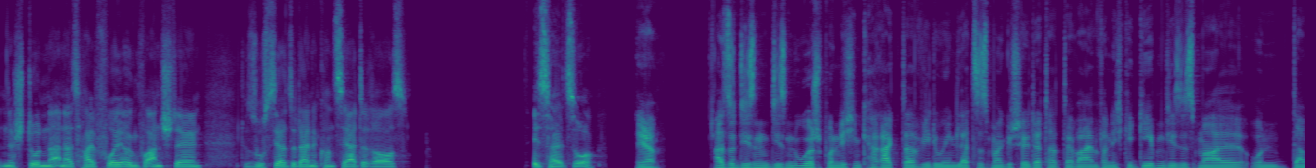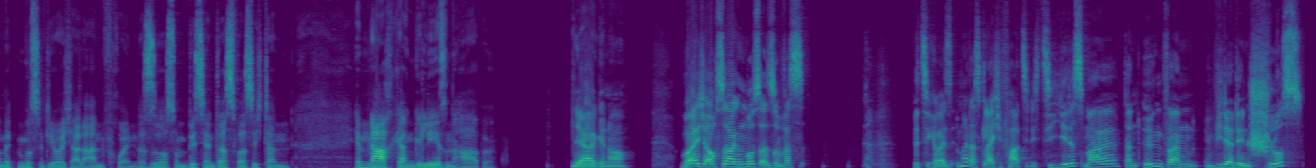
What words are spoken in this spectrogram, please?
eine Stunde, anderthalb vorher irgendwo anstellen. Du suchst dir halt so deine Konzerte raus. Ist halt so. Ja. Also diesen, diesen ursprünglichen Charakter, wie du ihn letztes Mal geschildert hast, der war einfach nicht gegeben dieses Mal und damit musstet ihr euch alle anfreunden. Das ist auch so ein bisschen das, was ich dann im Nachgang gelesen habe. Ja, genau. Weil ich auch sagen muss, also was witzigerweise immer das gleiche Fazit. Ich ziehe jedes Mal dann irgendwann wieder den Schluss,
